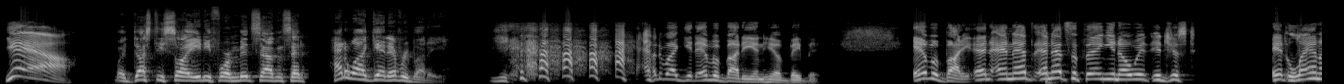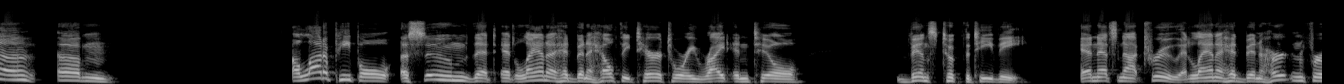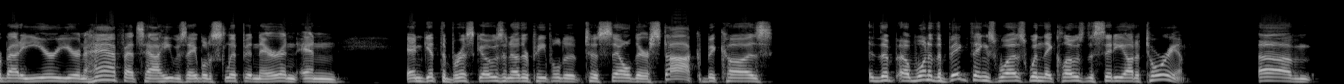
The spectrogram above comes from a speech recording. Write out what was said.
Yeah. But Dusty saw 84 Mid South and said, How do I get everybody? Yeah. How do I get everybody in here, baby? Everybody. And and that and that's the thing, you know, it it just Atlanta um a lot of people assume that Atlanta had been a healthy territory right until Vince took the TV. And that's not true. Atlanta had been hurting for about a year, year and a half. That's how he was able to slip in there and and and get the Briscoes and other people to to sell their stock because the uh, one of the big things was when they closed the city auditorium. Um,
